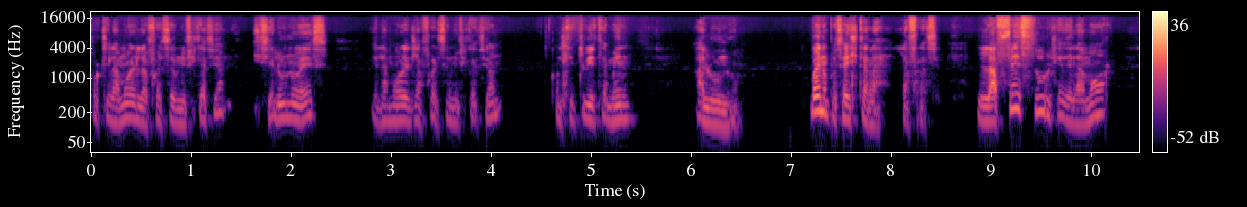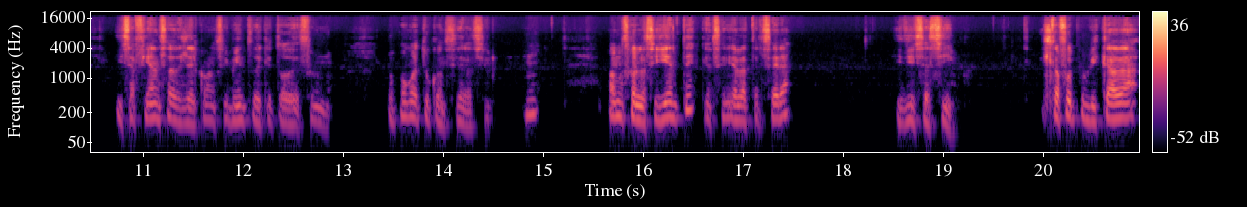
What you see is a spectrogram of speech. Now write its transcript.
porque el amor es la fuerza de unificación, y si el uno es, el amor es la fuerza de unificación, constituye también al uno. Bueno, pues ahí está la, frase. La fe surge del amor y se afianza desde el conocimiento de que todo es uno. Lo pongo a tu consideración. Vamos con la siguiente, que sería la tercera, y dice así. Esta fue publicada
